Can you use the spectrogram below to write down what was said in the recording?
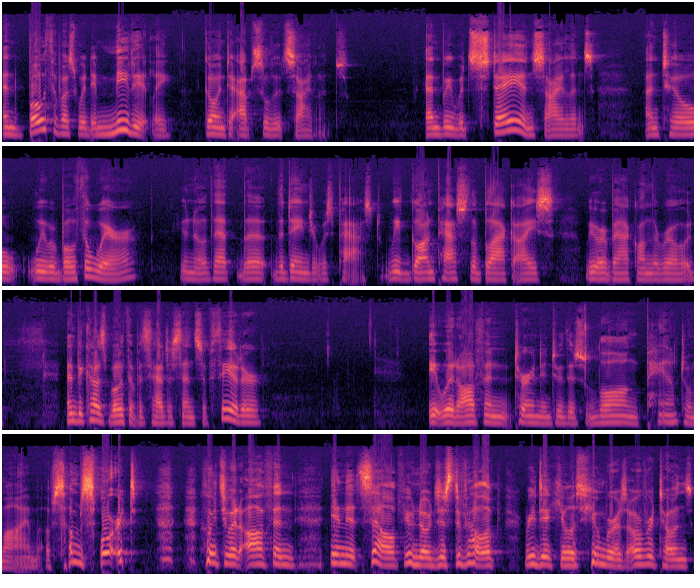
And both of us would immediately go into absolute silence. And we would stay in silence until we were both aware, you know, that the, the danger was past. We'd gone past the black ice, we were back on the road. And because both of us had a sense of theater, it would often turn into this long pantomime of some sort, which would often in itself, you know, just develop ridiculous humorous overtones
